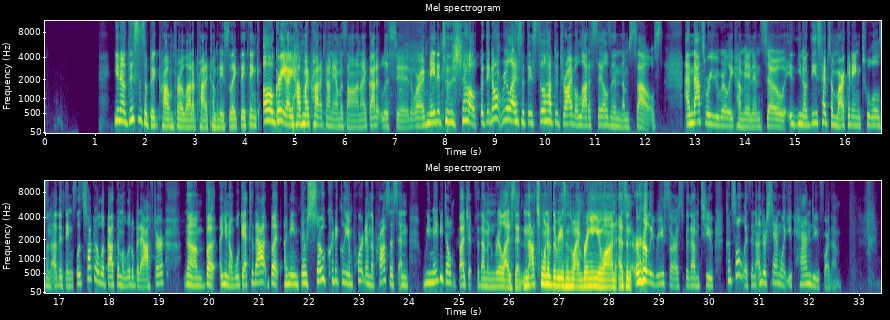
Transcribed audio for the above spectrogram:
you know, this is a big problem for a lot of product companies. So like they think, oh, great, I have my product on Amazon, I've got it listed, or I've made it to the shelf, but they don't realize that they still have to drive a lot of sales in themselves. And that's where you really come in. And so, you know, these types of marketing tools and other things, let's talk about them a little bit after. Um, but, you know, we'll get to that. But I mean, they're so critically important in the process, and we maybe don't budget for them and realize it. And that's one of the reasons why I'm bringing you on as an early resource for them to consult with and understand understand what you can do for them.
